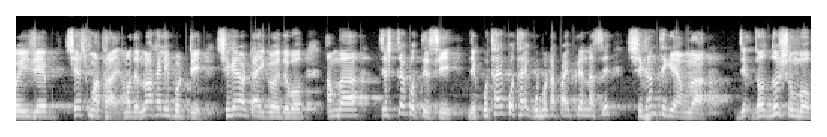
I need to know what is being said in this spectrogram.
ওই যে শেষ মাথায় আমাদের নোয়াখালী পট্টি, সেখানেও টাই করে দেব। আমরা চেষ্টা করতেছি যে কোথায় কোথায় গোটা পাইপলাইন আছে, সেখান থেকে আমরা যে যতদূর সম্ভব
